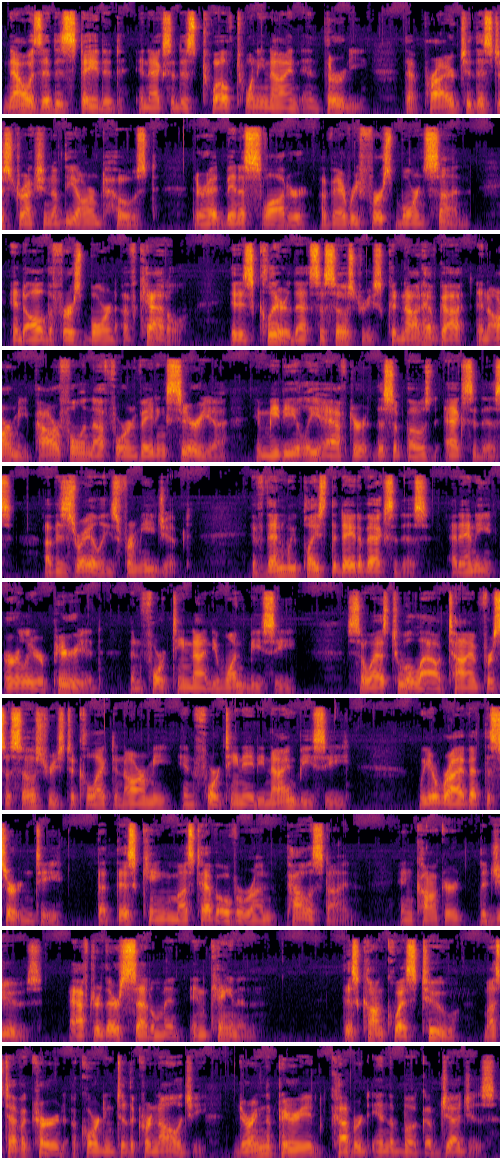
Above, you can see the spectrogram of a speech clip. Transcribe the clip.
Now as it is stated in Exodus 12:29 and 30 that prior to this destruction of the armed host there had been a slaughter of every firstborn son and all the firstborn of cattle it is clear that Sesostris could not have got an army powerful enough for invading Syria immediately after the supposed exodus of Israelis from Egypt. If then we place the date of Exodus at any earlier period than 1491 BC, so as to allow time for Sesostris to collect an army in 1489 BC, we arrive at the certainty that this king must have overrun Palestine and conquered the Jews after their settlement in Canaan. This conquest, too, must have occurred according to the chronology, during the period covered in the book of Judges.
